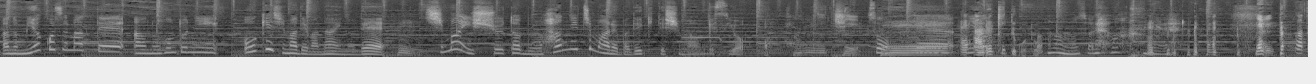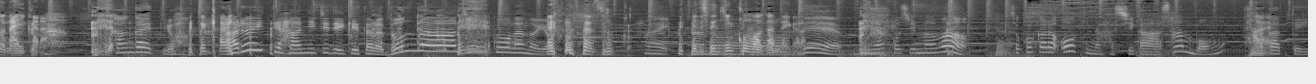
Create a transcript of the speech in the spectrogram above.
あの宮古島ってあの本当に大きい島ではないのでうん。島一周多分半日もあればできてしまうんですよ。あ半日。そう。でえ歩きってこと？うん、それはね。いや行ったことないから考えてよ。歩いて半日で行けたらどんな人口なのよ。はい、全然人口もわかんないから。で宮古島はうん。そこから大きな橋が3本かかってい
